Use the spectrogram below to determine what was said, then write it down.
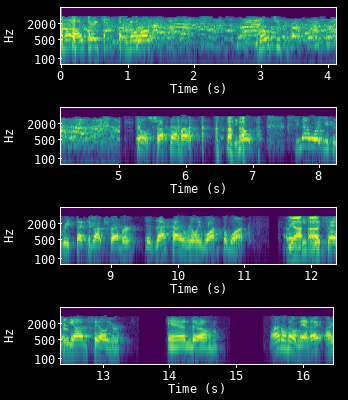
No, I think you know what. You know what you. Bill, shut them up. You know, you know what you could respect about Trevor is that guy really walked the walk. I mean, Yeah, he did go sure. beyond failure, and um I don't know, man. I I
